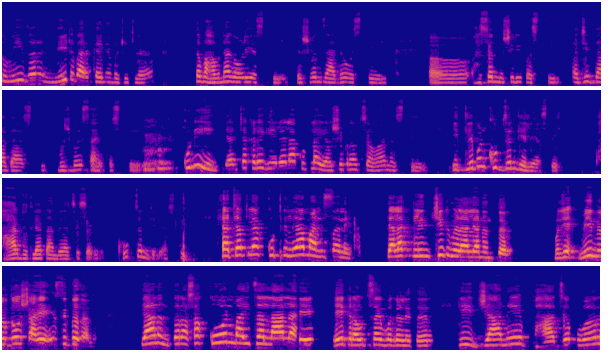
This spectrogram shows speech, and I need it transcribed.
तुम्ही जर नीट बारकाईने बघितलं तर भावना गवळी असतील यशवंत जाधव असतील हसन मुश्रीफ असतील अजितदादा असतील भुजबळ साहेब असतील कुणीही यांच्याकडे गेलेला कुठलाही अशोकराव चव्हाण असतील इथले पण खूप जण गेले असतील. फार धुतल्या तांदळाचे सगळे खूप जण गेले असतील. ह्याच्यातल्या कुठल्या माणसाने त्याला क्लीन चिट मिळाल्यानंतर म्हणजे मी निर्दोष आहे हे सिद्ध झालं. त्यानंतर असा कोण माईचा लाल आहे एक राऊत साहेब वगळले तर की ज्याने भाजपवर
